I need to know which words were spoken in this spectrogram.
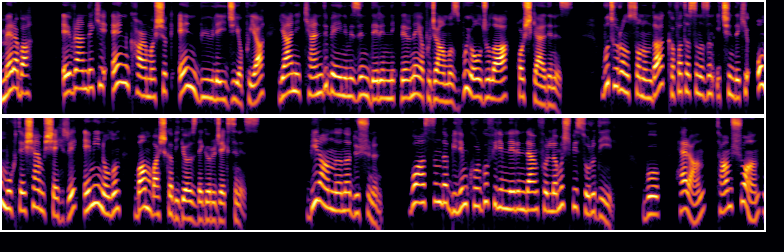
Merhaba. Evrendeki en karmaşık, en büyüleyici yapıya, yani kendi beynimizin derinliklerine yapacağımız bu yolculuğa hoş geldiniz. Bu turun sonunda kafatasınızın içindeki o muhteşem şehri, emin olun, bambaşka bir gözle göreceksiniz. Bir anlığına düşünün. Bu aslında bilim kurgu filmlerinden fırlamış bir soru değil. Bu, her an, tam şu an,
